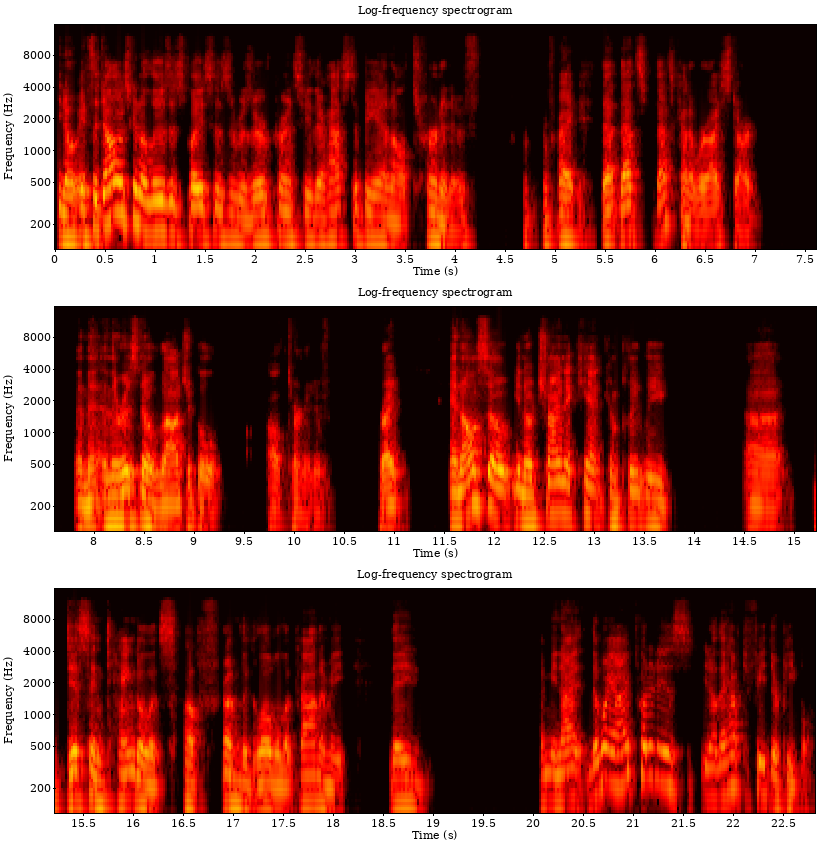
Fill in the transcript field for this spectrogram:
You know if the dollar is going to lose its place as a reserve currency there has to be an alternative right? That that's that's kind of where i start and th- and there is no logical alternative right and also you know china can't completely uh disentangle itself from the global economy they i mean i the way i put it is you know they have to feed their people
